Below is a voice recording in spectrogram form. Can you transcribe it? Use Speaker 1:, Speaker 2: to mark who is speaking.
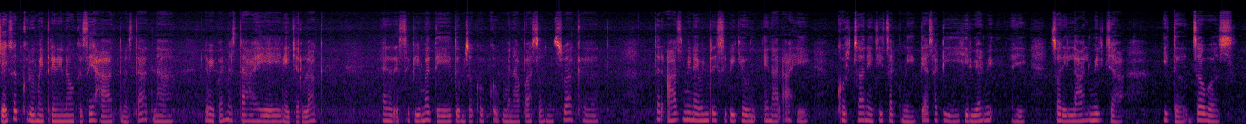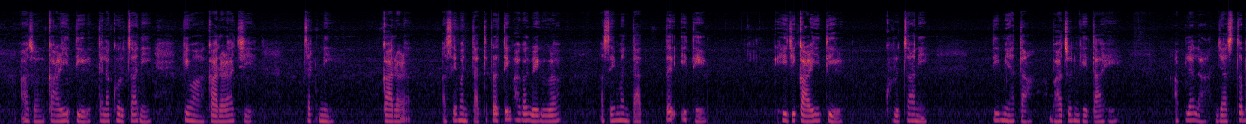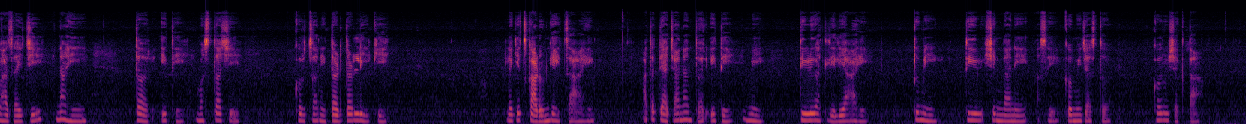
Speaker 1: जय सद्गुरू मैत्रिणीनो कसे आहात? मस्त आहात ना? मी पण मस्त आहे. नेचर ब्लॉग ह्या रेसिपीमध्ये तुमचं खूप खूप मनापासून स्वागत. तर आज मी नवीन रेसिपी घेऊन येणार आहे. खुर्चाण्याची चटणी. त्यासाठी हिरव्या मी हे सॉरी लाल मिरच्या इथं जवस अजून काळे तीळ त्याला खुर्चाणी किंवा कारळाची चटणी कारळ असे म्हणतात. प्रत्येक भागात वेगवेगळं असे म्हणतात. तर इथे ही जी काळी तीळ खुर्चाने ती मी आता भाजून घेत आहे. आपल्याला जास्त भाजायची नाही. तर इथे मस्त अशी खुर्चाणी तडतडली की लगेच काढून घ्यायचं आहे. आता त्याच्यानंतर इथे मी तीळ घातलेली आहे. तुम्ही तीळ शेंगदाणे असे कमी जास्त करू शकता.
